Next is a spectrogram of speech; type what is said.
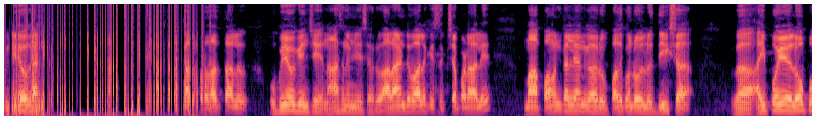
వినియోగాన్ని రకరకాల పదార్థాలు ఉపయోగించి నాశనం చేశారు. అలాంటి వాళ్ళకి శిక్ష పడాలి. మా పవన్ కళ్యాణ్ గారు పదకొండు రోజులు దీక్ష అయిపోయే లోపు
